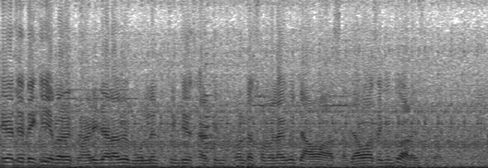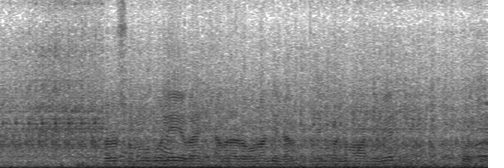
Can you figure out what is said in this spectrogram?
ঠিক আছে, দেখি এবার গাড়ি যারাবে, বললেন তিন থেকে সাড়ে তিন ঘণ্টা সময় লাগবে, যাওয়া আসা। যাওয়া আসা কিন্তু আড়াইশো টাকা। ধরো, সম্ভব বলে এবার আমরা রওনা দিলাম। নীলকণ্ঠ মহাদেবের পথে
